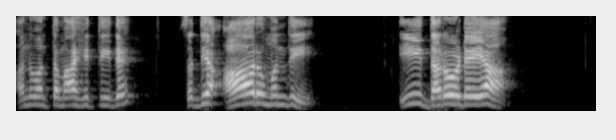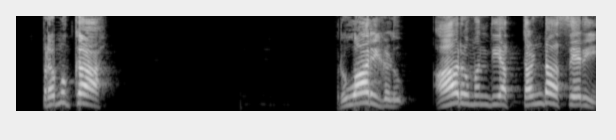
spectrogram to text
ಅನ್ನುವಂಥ ಮಾಹಿತಿ ಇದೆ. ಸದ್ಯ ಆರು ಮಂದಿ ಈ ದರೋಡೆಯ ಪ್ರಮುಖ ರುವಾರಿಗಳು, ಆರು ಮಂದಿಯ ತಂಡ ಸೇರಿ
